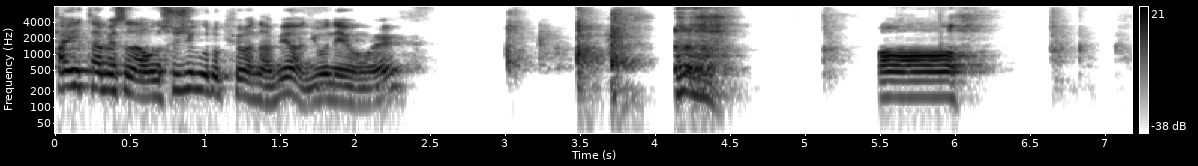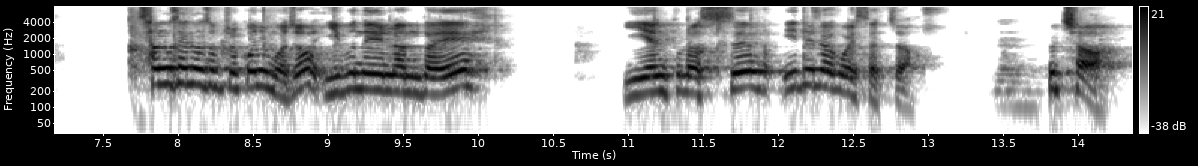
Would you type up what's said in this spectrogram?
하이탑에서 나오는 수식으로 표현하면 이 내용을 어, 상세간섭 조건이 뭐죠? 2분의 1 람다에 2n 플러스 1이라고 했었죠. 네. 그쵸?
